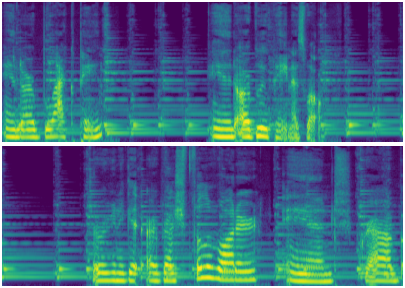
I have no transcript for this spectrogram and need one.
and our black paint and our blue paint as well. So we're gonna get our brush full of water and grab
